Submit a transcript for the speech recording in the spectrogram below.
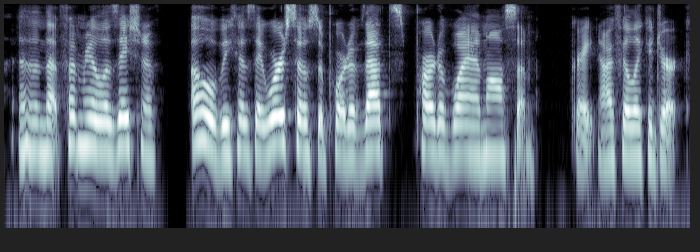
and then that fun realization of, oh, because they were so supportive, that's part of why I'm awesome. Great, now I feel like a jerk.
